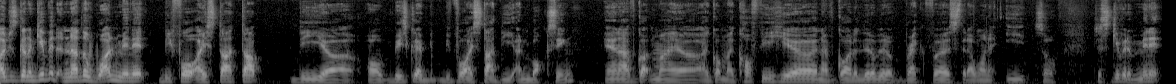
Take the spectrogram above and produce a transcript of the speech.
I'm just gonna give it another one minute before I start up the uh, or basically before I start the unboxing. And I've got my uh, I got my coffee here, and I've got a little bit of breakfast that I want to eat. So just give it a minute.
